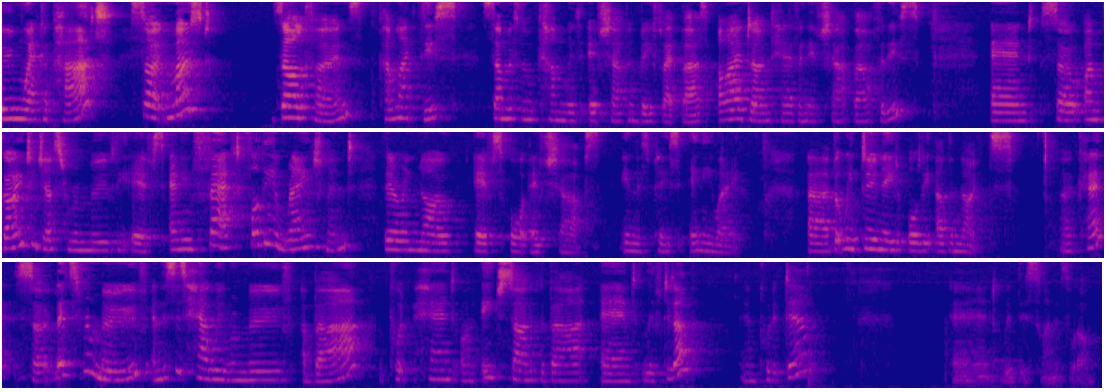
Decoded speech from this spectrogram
Boomwhacker part. So most xylophones come like this. Some of them come with F sharp and B flat bars. I don't have an F sharp bar for this. And so I'm going to just remove the Fs. And in fact, for the arrangement, there are no Fs or F sharps in this piece anyway. Uh, but we do need all the other notes. Okay, so let's remove, and this is how we remove a bar. We put hand on each side of the bar and lift it up and put it down. And with this one as well.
